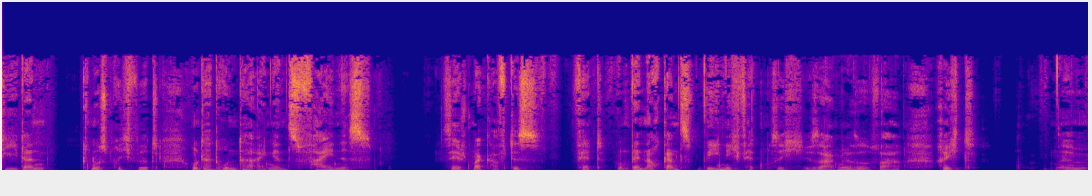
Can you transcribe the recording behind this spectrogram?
die dann knusprig wird und darunter ein ganz feines, sehr schmackhaftes Fett und wenn auch ganz wenig Fett, muss ich sagen. Also es war recht, ähm,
